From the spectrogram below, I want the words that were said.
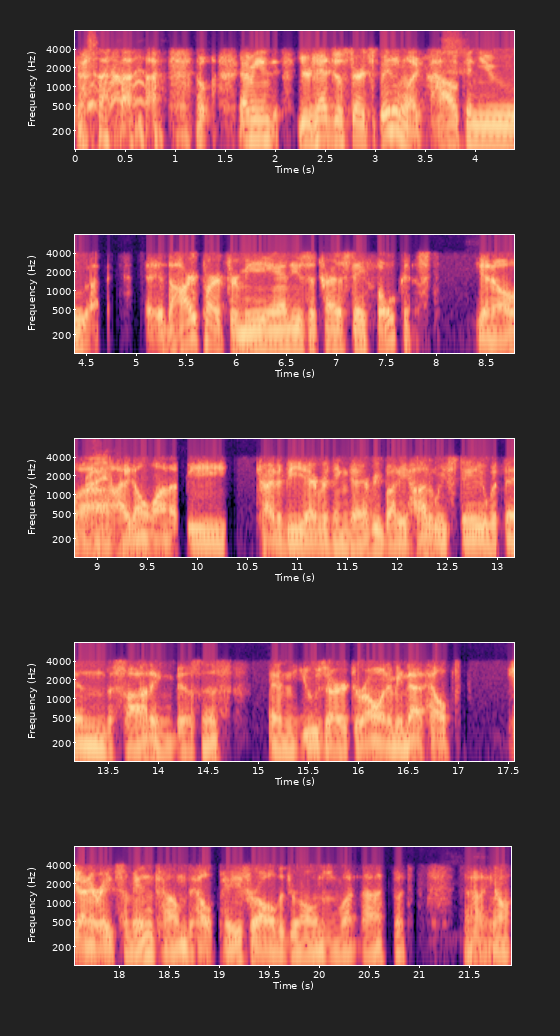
I mean, your head just starts spinning. Like, how can you? Uh, the hard part for me, Andy, is to try to stay focused. You know, uh, right. uh, I don't want to be try to be everything to everybody. How do we stay within the sodding business and use our drone? I mean, that helped generate some income to help pay for all the drones and whatnot. But uh, you know,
